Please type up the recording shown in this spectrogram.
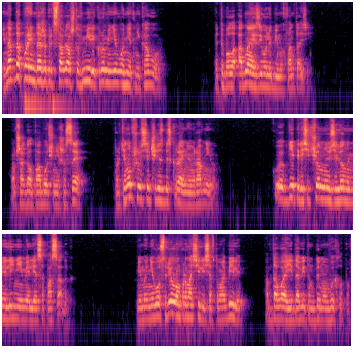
Иногда парень даже представлял, что в мире кроме него нет никого. Это была одна из его любимых фантазий. Он шагал по обочине шоссе, протянувшегося через бескрайнюю равнину, кое-где пересеченную зелеными линиями лесопосадок. Мимо него с ревом проносились автомобили, обдавая ядовитым дымом выхлопов.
